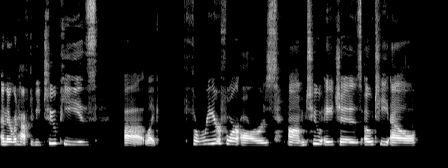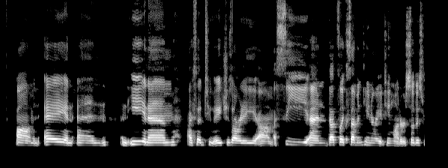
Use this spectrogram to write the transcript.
and there would have to be two P's, uh, like three or four R's, um, two H's, OTL, um, an A, an N, an E, an M. I said two H's already, um, a C, and that's like 17 or 18 letters. So this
